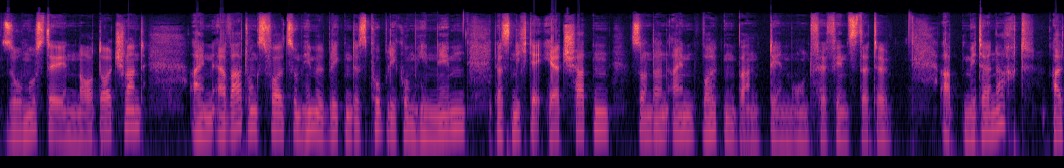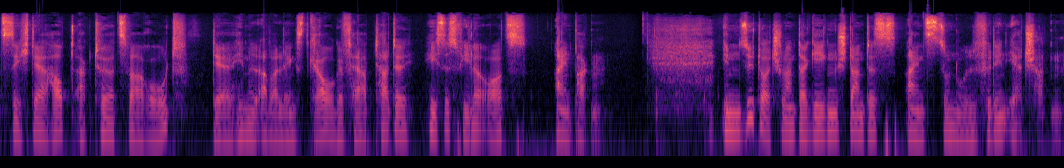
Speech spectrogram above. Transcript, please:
So musste in Norddeutschland ein erwartungsvoll zum Himmel blickendes Publikum hinnehmen, dass nicht der Erdschatten, sondern ein Wolkenband den Mond verfinsterte. Ab Mitternacht, als sich der Hauptakteur zwar rot, der Himmel aber längst grau gefärbt hatte, hieß es vielerorts einpacken. In Süddeutschland dagegen stand es 1 zu 0 für den Erdschatten.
